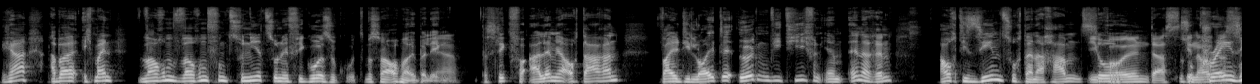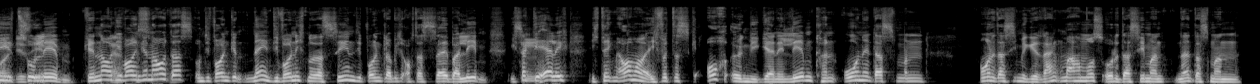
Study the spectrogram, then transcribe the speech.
ja, aber ich meine, warum, warum funktioniert so eine Figur so gut? Muss man auch mal überlegen. Ja. Das liegt vor allem ja auch daran, weil die Leute irgendwie tief in ihrem Inneren auch die Sehnsucht danach haben, die so, wollen das, so genau crazy das zu sehen. leben. Genau, ja, die wollen genau das und die wollen, nee, die wollen nicht nur das sehen, die wollen, glaube ich, auch das selber leben. Ich sag mhm. dir ehrlich, ich denke mir auch mal, ich würde das auch irgendwie gerne leben können, ohne dass man, ohne dass ich mir Gedanken machen muss oder dass jemand, ne, dass man,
